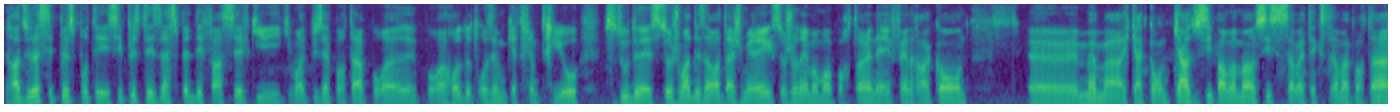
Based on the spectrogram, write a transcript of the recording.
rendu là, c'est plus pour tes, c'est plus aspects défensifs qui, qui, vont être plus importants pour, un, pour un rôle de troisième ou quatrième trio. Surtout de, si tu joues en désavantage numérique, si tu joues dans les moments opportuns, dans les fins de rencontre. Euh, même à 4 contre 4 aussi, par moment aussi, ça, va être extrêmement important.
